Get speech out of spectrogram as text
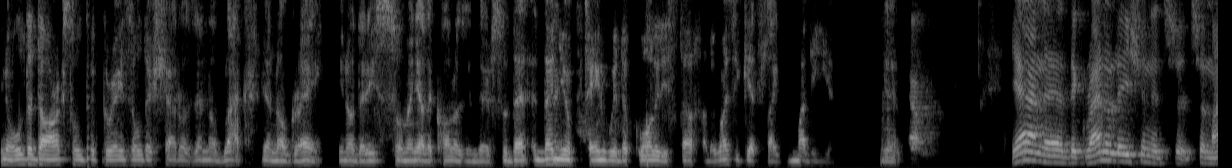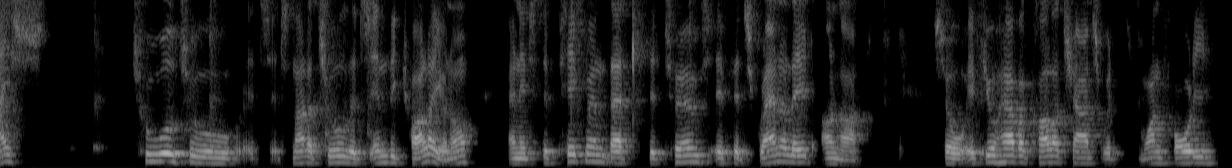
you know all the darks all the grays all the shadows they're not black they're not gray. You know there is so many other colors in there. So that and then you obtain with the quality stuff otherwise it gets like muddy yeah. Yeah and uh, the granulation it's it's a nice tool to it's it's not a tool it's in the color you know and it's the pigment that determines if it's granulate or not. So if you have a color charge with 140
